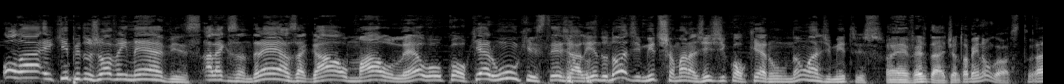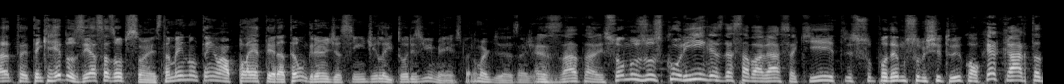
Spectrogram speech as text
Olá, equipe do Jovem Neves, Alex André, Azagal, Mal, Léo ou qualquer um que esteja lendo. Não admito chamar a gente de qualquer um, não admito isso. É verdade, eu também não gosto. Ah, Tem que reduzir essas opções. Também não tem uma plétera tão grande assim de leitores de e-mails, pelo amor de Deus, né, gente? Exatamente. Somos os coringas dessa bagaça aqui. Isso podemos substituir qualquer carta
